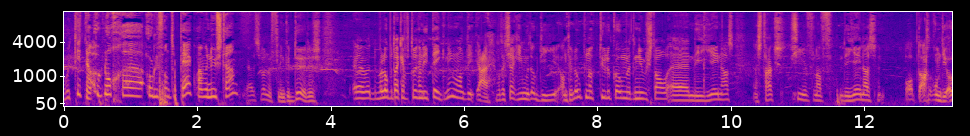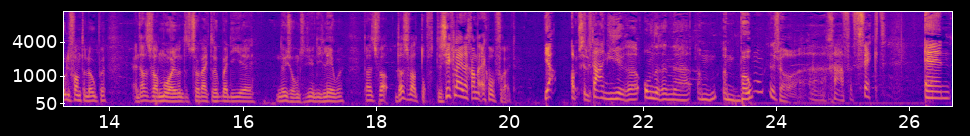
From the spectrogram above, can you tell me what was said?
Wordt dit nou ook nog eh Olifantenperk waar we nu staan? Ja, dat is wel een flinke deur. Dus eh, we we lopen daar even terug naar die tekening. Want die, ja, wat ik zeg, hier moet ook die antilopen natuurlijk komen met de nieuwe stal. En die hyena's. En straks zie je vanaf de hyena's op de achtergrond die olifanten lopen. En dat is wel mooi, want het, zo werkt het ook bij die eh neushoorns, die, die leeuwen. Dat is, wel, dat is wel tof. De zichtlijnen gaan er echt wel op vooruit. Ja, absoluut. We staan hier eh, onder een, eh, een, een boom. Dat is wel een eh, gaaf effect. En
